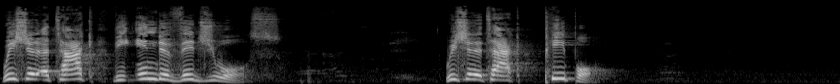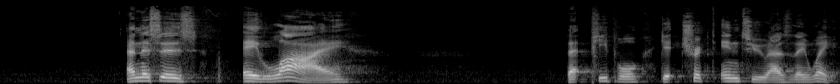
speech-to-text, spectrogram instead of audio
we should attack the individuals. We should attack people. And this is a lie that people get tricked into as they wait.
